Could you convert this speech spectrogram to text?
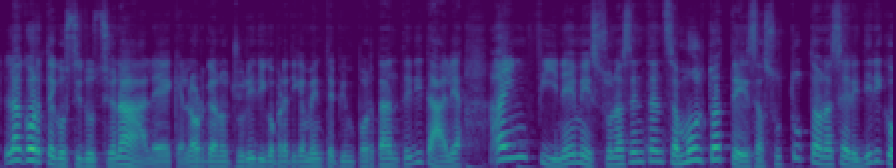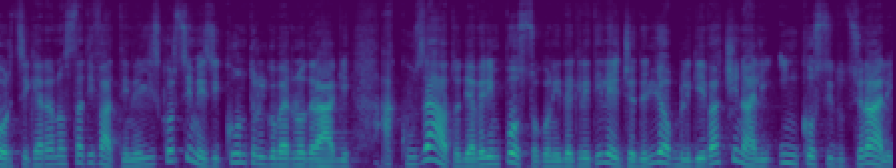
La Corte Costituzionale, che è l'organo giuridico praticamente più importante d'Italia, ha infine emesso una sentenza molto attesa su tutta una serie di ricorsi che erano stati fatti negli scorsi mesi contro il governo Draghi, accusato di aver imposto con i decreti legge degli obblighi vaccinali incostituzionali,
